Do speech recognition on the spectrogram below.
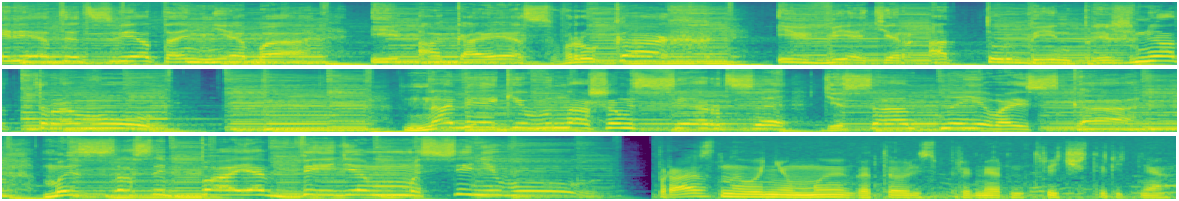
Береты цвета неба и АКС в руках И ветер от турбин прижмет траву Навеки в нашем сердце десантные войска Мы засыпая видим синеву К празднованию мы готовились примерно 3-4 дня.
